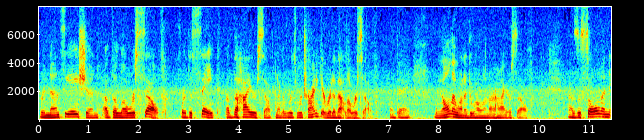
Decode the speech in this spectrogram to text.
renunciation of the lower self for the sake of the higher self. In other words, we're trying to get rid of that lower self. Okay? We only want to dwell on our higher self. As a soul in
